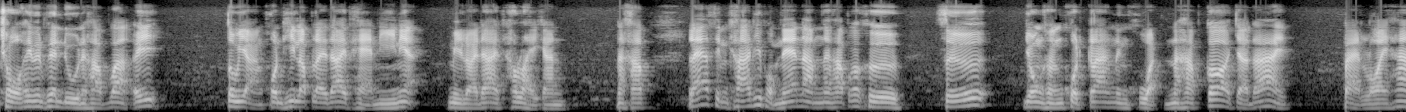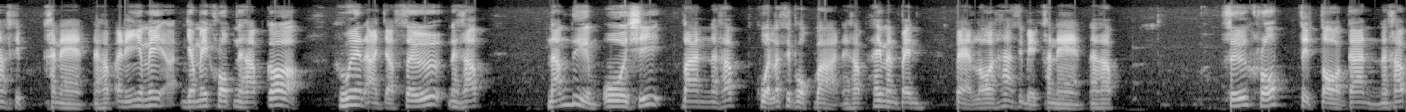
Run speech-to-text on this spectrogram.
โชว์ให้เพื่อนๆดูนะครับ ว่า เอ้ย ตัวอย่างคนที่รับรายได้แผนนี้เนี่ยมีรายได้เท่าไหร่กันนะครับ และสินค้าที่ผมแนะนำนะครับก็คือ ซื้อยงเหิงขวดกลาง 1 ขวดนะครับ ก็จะได้ 850 คะแนนนะครับ อันนี้ยังไม่ยังไม่ครบนะครับ ก็เพื่อนอาจจะซื้อนะครับ น้ำดื่มโอชิตันนะครับ ขวดละ 16 บาทนะครับ ให้มันเป็น 851 คะแนนนะครับ ซื้อครบติดต่อกันนะครับ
